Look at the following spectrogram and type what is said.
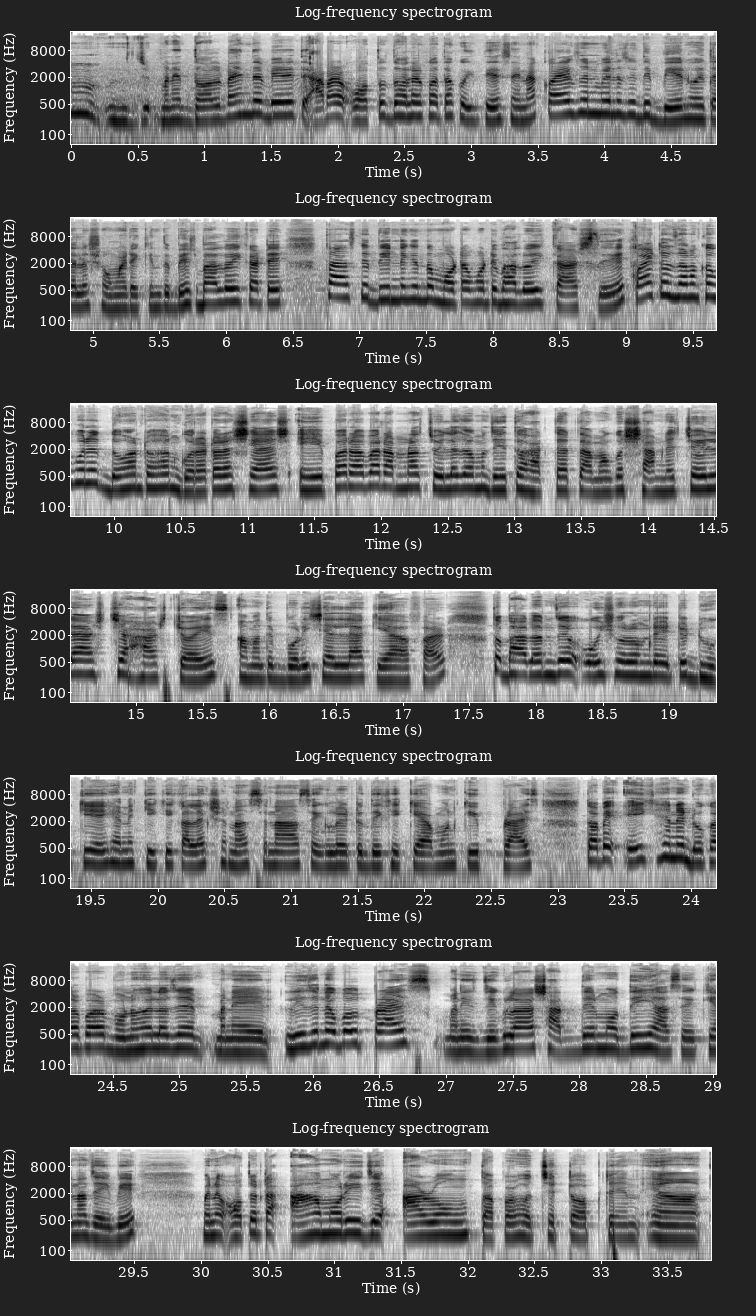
য- মানে দল বাইন্দে বেরোতে আবার অত দলের কথা কইতেছে না। কয়েকজন মিলে যদি বের হয় তাহলে সময়টা কিন্তু বেশ ভালোই কাটে। তো আজকের দিনটা কিন্তু মোটামুটি ভালোই কাটছে। কয়েকটা জামা কাপড়ের দোহান টোহান গোড়া টোরা শেষ, এরপর আবার আমরা চলে যাব যেহেতু হাঁটতে হাঁটতে আমাকে সামনে চলে আসছে হার্ট চয়েস, আমাদের বরিশাল্লা কেয়া অফার তো ভাবলাম যে ওই শোরুমটা একটু ঢুকে, এখানে কি কি কালেকশন আছে না সেগুলো একটু দেখি কেমন কি প্রাইস তবে এইখানে ঢোকার পর মনে হলো যে মানে রিজনেবল প্রাইস মানে যেগুলা সাধ্যের মধ্যেই আছে, কেনা যাইবে। মানে অতটা আহামরি যে আড়ং, তারপর হচ্ছে টপ টেন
